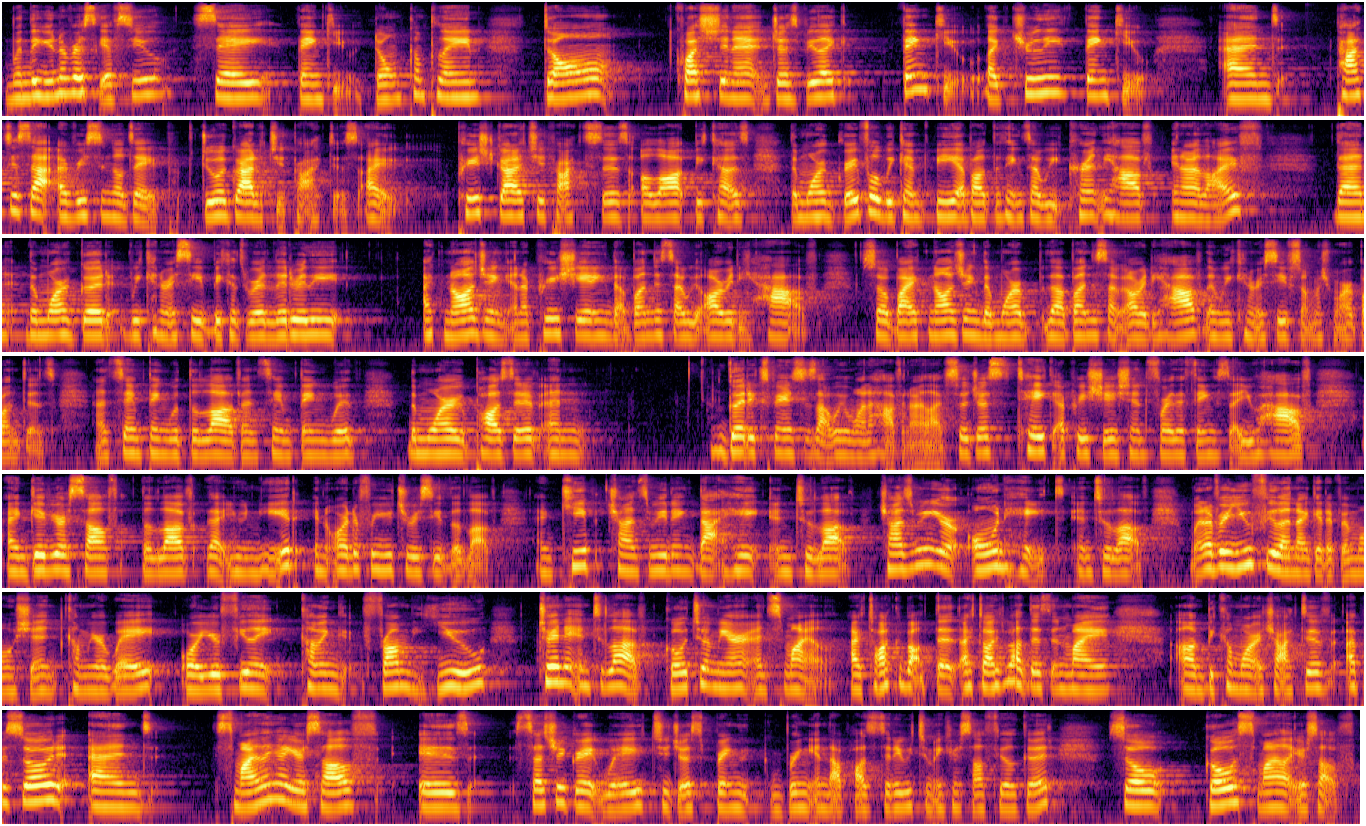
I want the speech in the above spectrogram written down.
when the universe gifts you, say thank you. Don't complain. Don't question it. Just be like, thank you. Like, truly, thank you. And practice that every single day. Do a gratitude practice. I preach gratitude practices a lot because the more grateful we can be about the things that we currently have in our life, then the more good we can receive because we're literally acknowledging and appreciating the abundance that we already have. So by acknowledging the more the abundance that we already have, then we can receive so much more abundance. And same thing with the love and same thing with the more positive and good experiences that we want to have in our life. So just take appreciation for the things that you have and give yourself the love that you need in order for you to receive the love. And keep transmuting that hate into love. Transmute your own hate into love. Whenever you feel a negative emotion come your way or you're feeling coming from you, turn it into love. Go to a mirror and smile. I talked about this. I talked about this in my um, Become More Attractive episode. And smiling at yourself is such a great way to just bring bring in that positivity to make yourself feel good. So go smile at yourself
